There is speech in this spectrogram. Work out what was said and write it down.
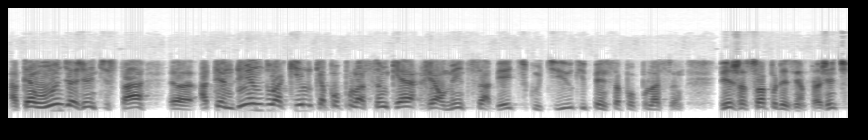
Até onde a gente está uh, atendendo aquilo que a população quer realmente saber, discutir o que pensa a população. Veja só, por exemplo, a gente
